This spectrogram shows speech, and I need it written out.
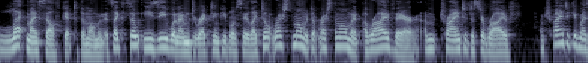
let myself get to the moment. It's like it's so easy when I'm directing people to say like don't rush the moment, don't rush the moment, arrive there. I'm trying to just arrive. I'm trying to give my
